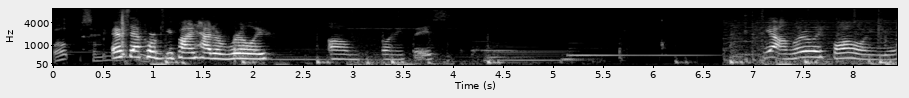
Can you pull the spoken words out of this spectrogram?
Well, somebody. if that porcupine had a really um funny face. Yeah, I'm literally following you.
